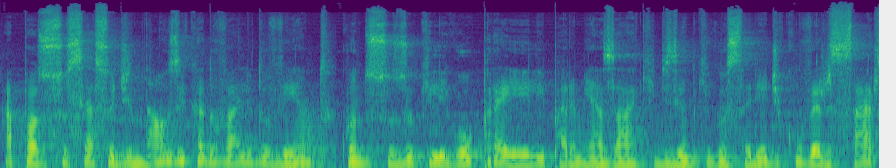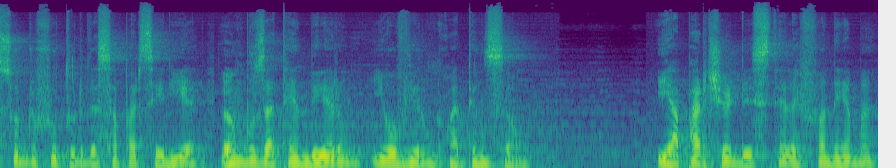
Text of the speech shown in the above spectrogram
após o sucesso de Náusea do Vale do Vento, quando Suzuki ligou para ele e para Miyazaki dizendo que gostaria de conversar sobre o futuro dessa parceria, ambos atenderam e ouviram com atenção. E a partir desse telefonema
